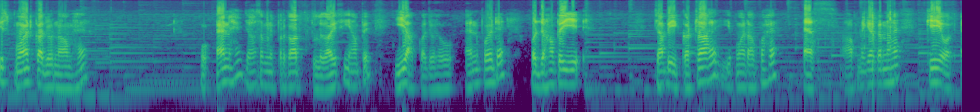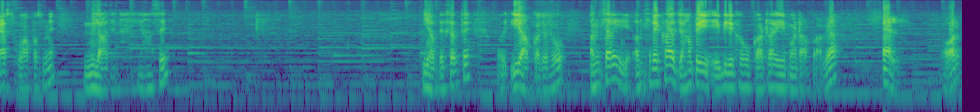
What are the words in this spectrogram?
इस पॉइंट का जो नाम है वो एन है, जहाँ से हमने प्रकार लगाई थी, यहाँ पे ये आपका जो है वो एन पॉइंट है, और जहाँ पे ये, जहाँ पे ये कट रहा है, ये पॉइंट आपका है एस आपने क्या करना है के और एस को आपस में मिला देना है, यहाँ से। ये आप देख सकते हैं, और ये आपका जो है वो आंसर है, ये आंसर रेखा है, जहाँ पे ये ए बी रेखा को काट रहा है, ये पॉइंट आपका आ गया एल और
